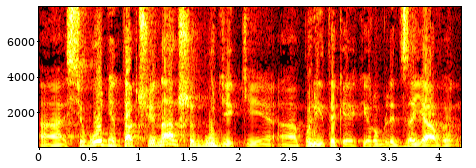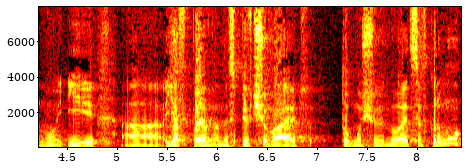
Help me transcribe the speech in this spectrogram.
Е, Сьогодні так чи інакше будь-які е, політики, які роблять заяви, ну і е, я впевнений, співчувають. Тому що відбувається в Криму,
